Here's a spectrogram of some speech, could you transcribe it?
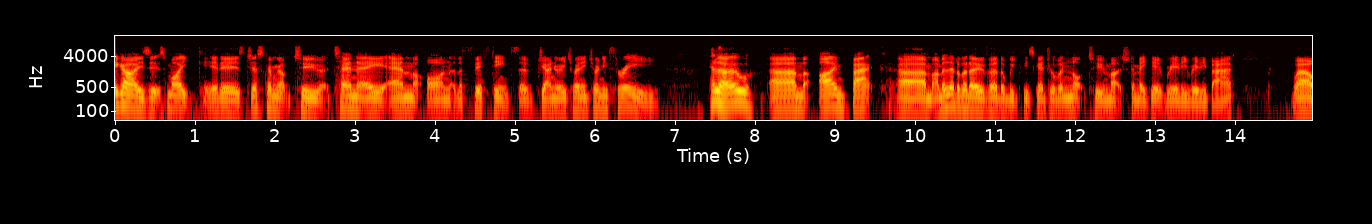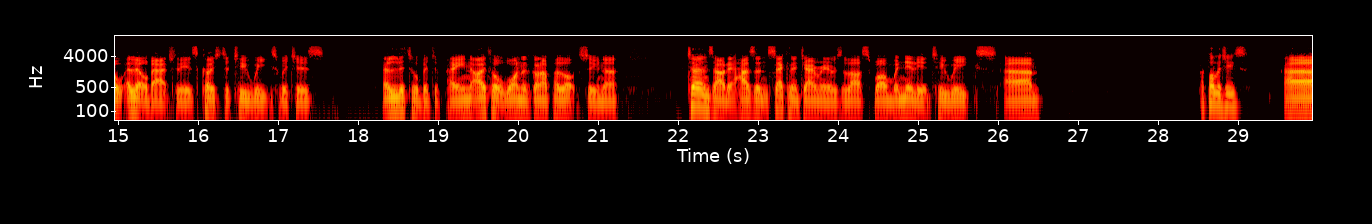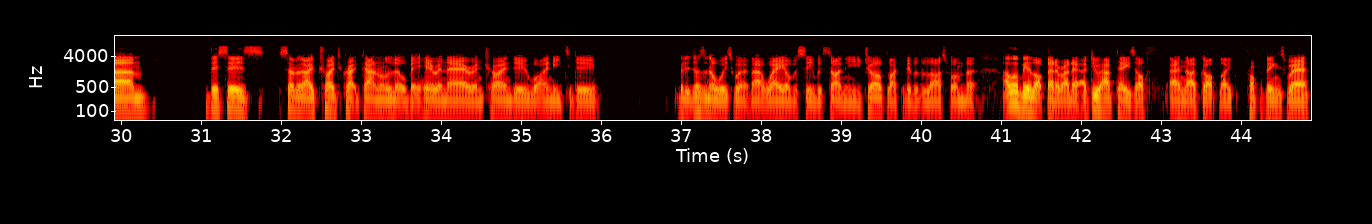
Hey guys, it's Mike. It is just coming up to 10 a.m. on the 15th of January 2023. Hello, um, I'm back. Um, I'm a little bit over the weekly schedule, but not too much to make it really, really bad. Well, a little bit actually. It's close to two weeks, which is a little bit of pain. I thought one had gone up a lot sooner. Turns out it hasn't. 2nd of January was the last one. We're nearly at two weeks. Um, apologies. Um, this is something I've tried to crack down on a little bit here and there and try and do what I need to do. But it doesn't always work that way, obviously, with starting a new job like I did with the last one. But I will be a lot better at it. I do have days off, and I've got like proper things where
